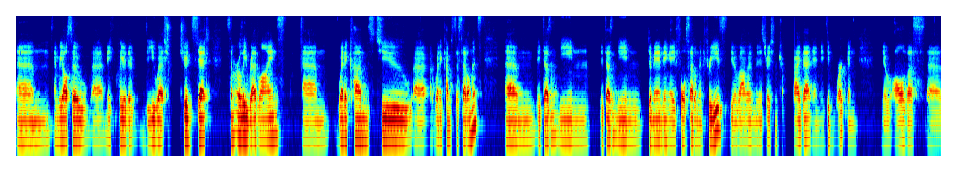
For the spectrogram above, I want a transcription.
Um, and we also uh, make clear that the U.S. should set some early red lines um, when it comes to uh, when it comes to settlements. Um, it doesn't mean it doesn't mean demanding a full settlement freeze. The Obama administration tried that and it didn't work. And you know, all of us uh,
